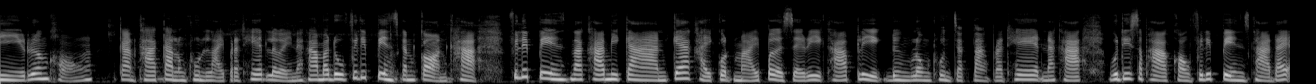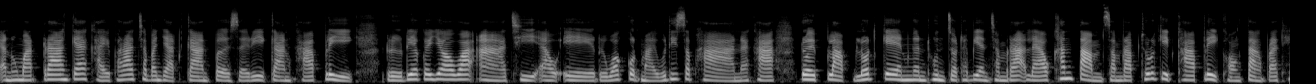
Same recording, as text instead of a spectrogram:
มีเรื่องของการค้าการลงทุนหลายประเทศเลยนะคะ มาดูฟิลิปปินส์กันก่อนค่ะ ฟิลิปปินส์นะคะมีการแก้ไขกฎหมายเปิดเสรีค้าปลีกดึงลงทุนจากต่างประเทศนะคะ วุฒิสภาของฟิลิปปินส์ค่ะ ได้อนุมัติร่างแก้ไขพระราชบัญญัติการเปิดเสรีการค้าปลีก หรือเรียกย่อว่า RTLA หรือว่ากฎหมายวุฒิสภานะคะ โดยปรับลดเกณฑ์เงินทุนจดทะเบียนชำระแล้วขั้นต่ำสำหรับธุรกิจค้าปลีกของต่างประเท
